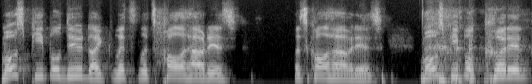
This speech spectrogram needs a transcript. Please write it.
Most people, dude, like let's let's call it how it is. Let's call it how it is. Most people couldn't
